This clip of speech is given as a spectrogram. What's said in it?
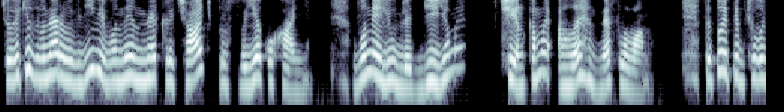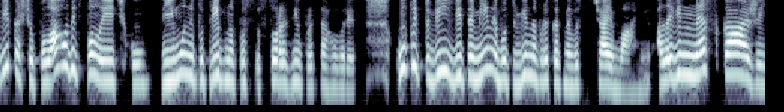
Чоловіки з Венерою в Діві вони не кричать про своє кохання. Вони люблять діями, вчинками, але не словами. Це той тип чоловіка, що полагодить поличку, йому не потрібно сто разів про це говорити. Купить тобі вітаміни, бо тобі, наприклад, не вистачає магнію. Але він не скаже,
